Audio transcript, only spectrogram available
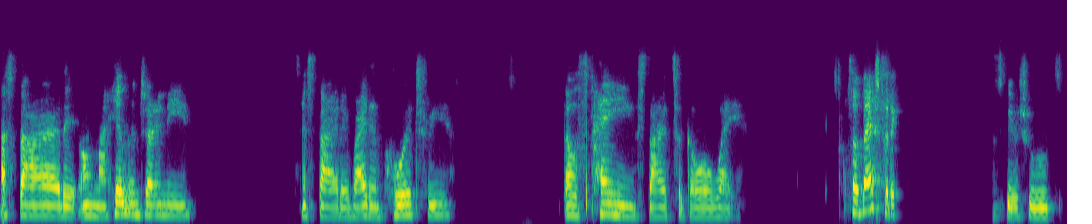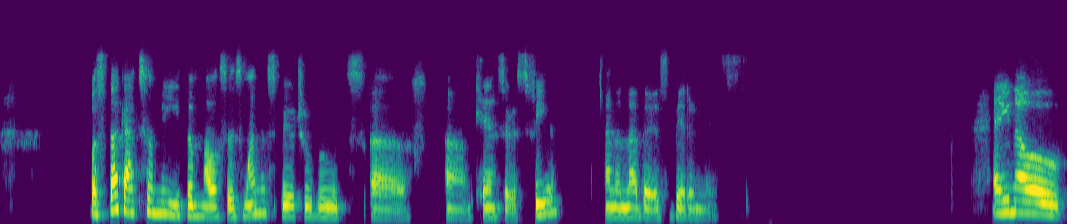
I started on my healing journey and started writing poetry, those pains started to go away. So back to the spiritual roots. What stuck out to me the most is one of the spiritual roots of um, cancer is fear, and another is bitterness. And you know,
